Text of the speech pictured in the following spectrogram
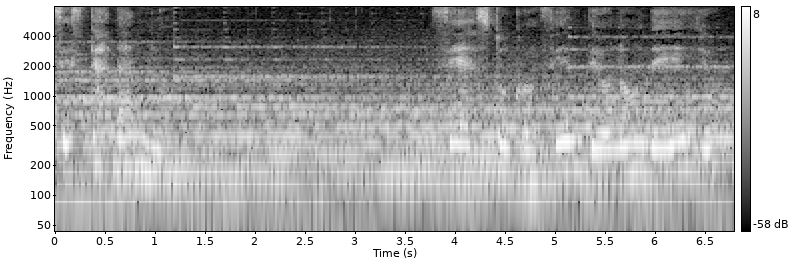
se está dando. Seas tú consciente o no de ello,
